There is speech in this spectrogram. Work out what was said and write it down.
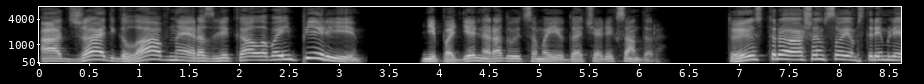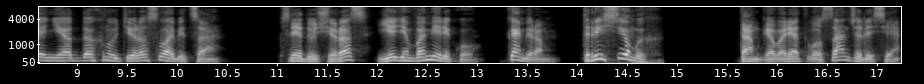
Отжать главное развлекалово империи!» Неподдельно радуется моей удаче Александр. «Ты страшен в своем стремлении отдохнуть и расслабиться. В следующий раз едем в Америку, камерам, трясем их!» Там, говорят, в Лос-Анджелесе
